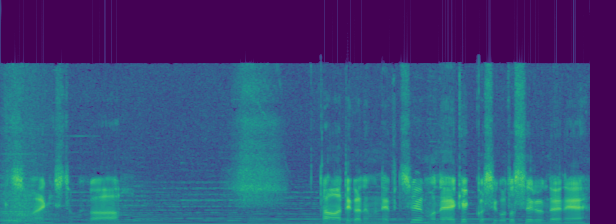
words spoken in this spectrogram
1枚にしとくかたーてかでもネプチューンもね、結構仕事してるんだよね、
